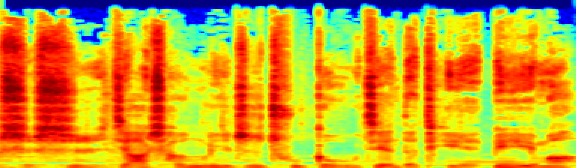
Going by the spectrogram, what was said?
是世家成立之初构建的铁壁吗？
